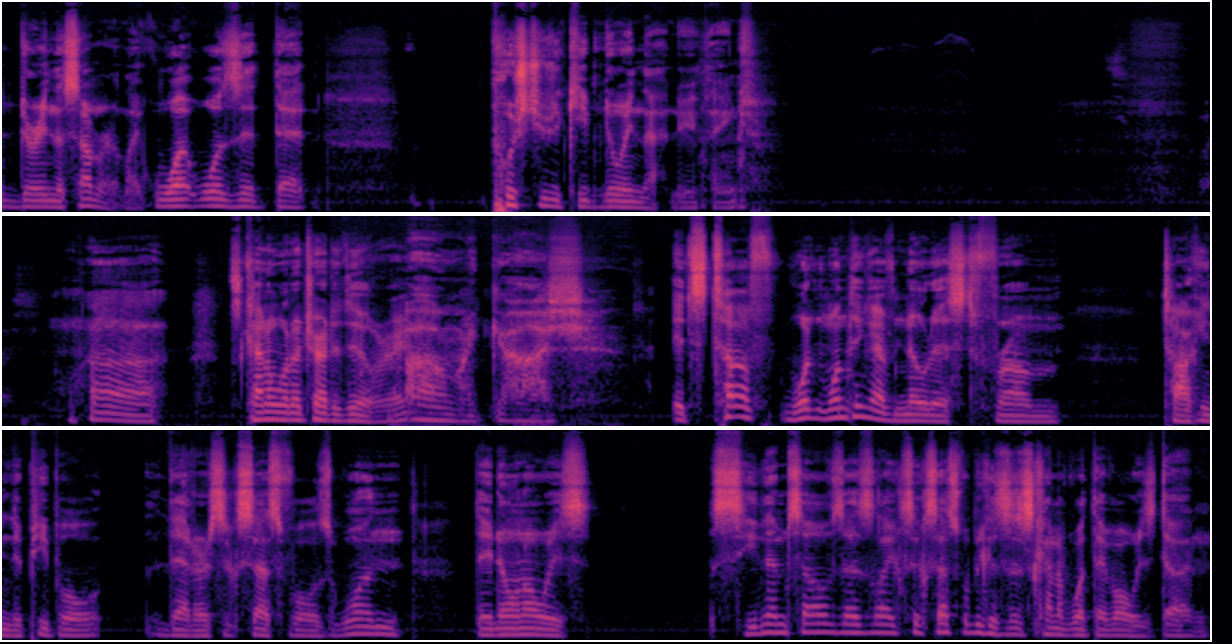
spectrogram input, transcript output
during the summer. Like what was it that pushed you to keep doing that do you think? Uh, it's kind of what i try to do right? Oh my gosh. it's tough. One one thing I've noticed from talking to people that are successful is one, they don't always see themselves as like successful because it's kind of what they've always done.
